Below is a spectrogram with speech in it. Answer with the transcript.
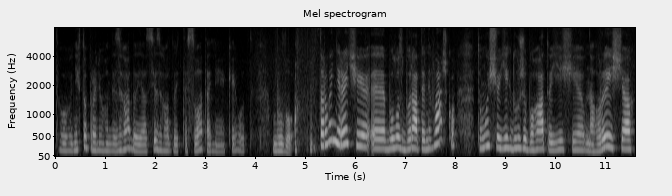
то ніхто про нього не згадує, а всі згадують те сватання, яке от було. Старовинні речі е, було збирати неважко, тому що їх дуже багато є ще на горищах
